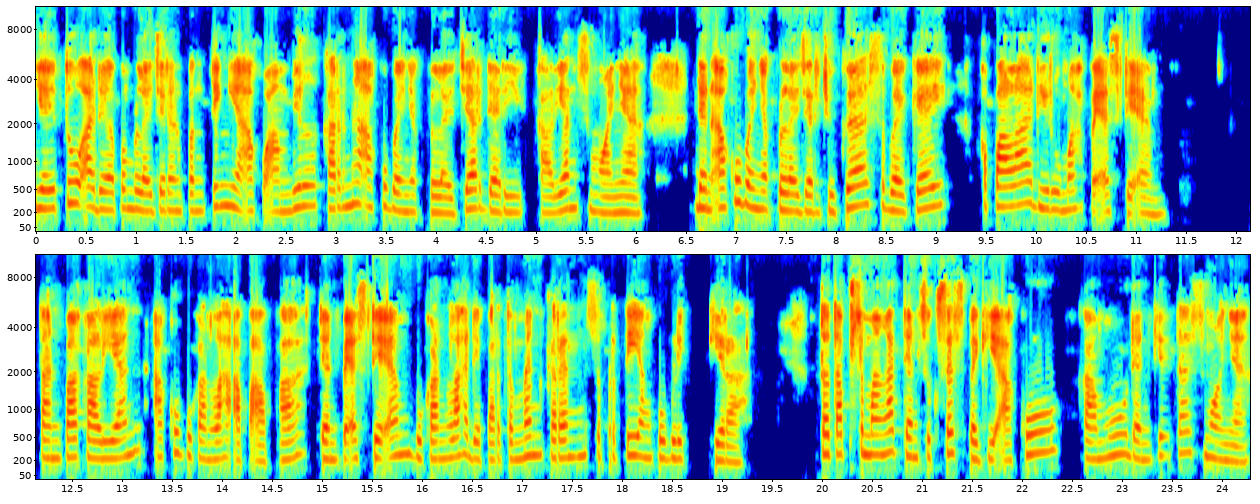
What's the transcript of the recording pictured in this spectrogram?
yaitu ada pembelajaran penting yang aku ambil karena aku banyak belajar dari kalian semuanya. Dan aku banyak belajar juga sebagai kepala di rumah PSDM. Tanpa kalian, aku bukanlah apa-apa dan PSDM bukanlah departemen keren seperti yang publik kira. Tetap semangat dan sukses bagi aku, kamu, dan kita semuanya.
